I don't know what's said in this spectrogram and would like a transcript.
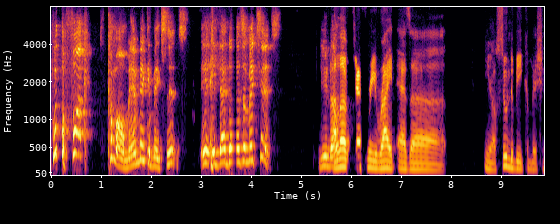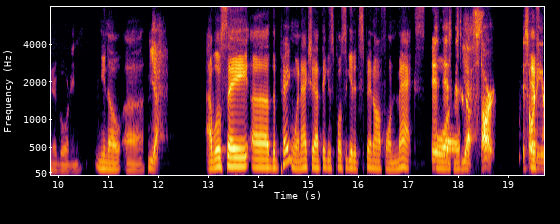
What the fuck? Come on, man, make it make sense. It, it that doesn't make sense. You know, I love Jeffrey Wright as a you know soon to be Commissioner Gordon. You know, uh yeah. I will say uh the Penguin actually I think is supposed to get its spinoff on Max It, or it's Yes. start. It's already in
